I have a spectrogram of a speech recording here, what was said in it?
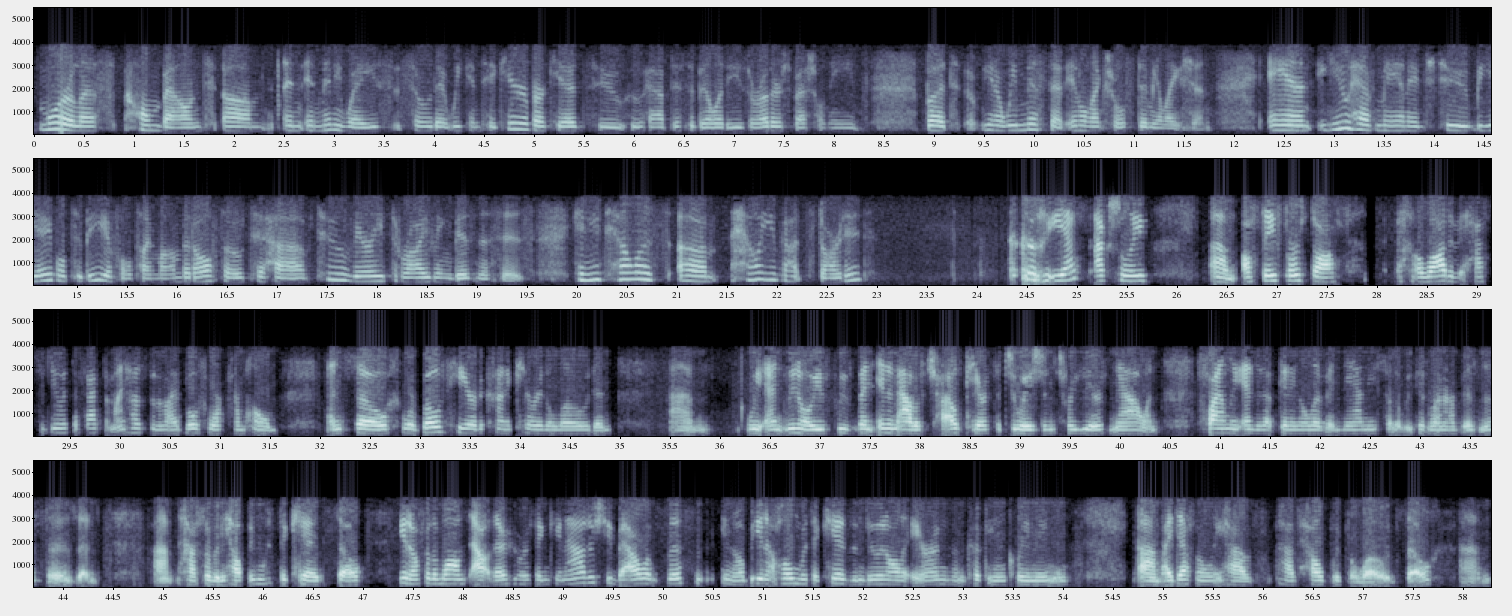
more or less homebound um, in in many ways, so that we can take care of our kids who who have disabilities or other special needs but you know we miss that intellectual stimulation. And you have managed to be able to be a full-time mom but also to have two very thriving businesses. Can you tell us um, how you got started? Yes actually um, i'll say first off a lot of it has to do with the fact that my husband and i both work from home. And so we're both here to kind of carry the load and um we and you know we've we've been in and out of child care situations for years now and finally ended up getting a live-in nanny so that we could run our businesses and um have somebody helping with the kids. So you know for the moms out there who are thinking how does she balance this? You know being at home with the kids and doing all the errands and cooking and cleaning and um i definitely have have help with the load. So um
